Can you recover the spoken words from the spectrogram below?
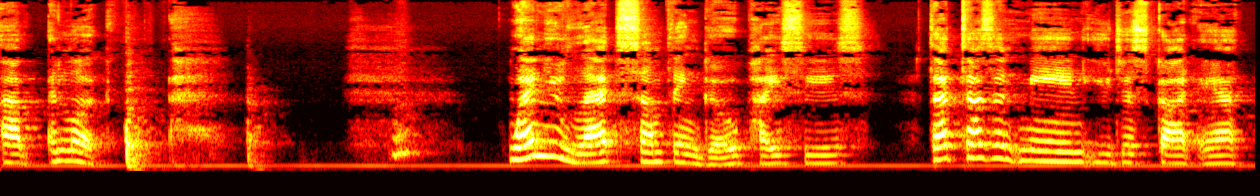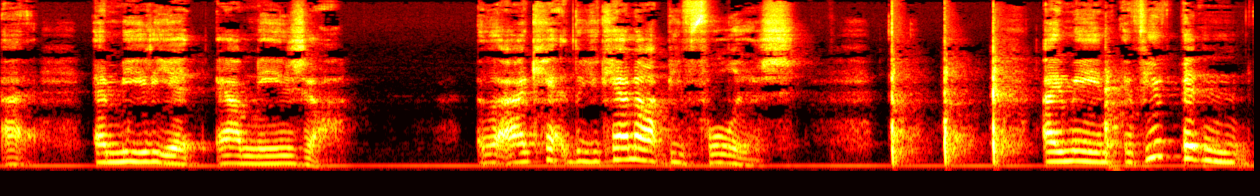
Um, and look, when you let something go, Pisces, that doesn't mean you just got a, uh, immediate amnesia. I can't, you cannot be foolish. I mean, if you've bitten,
